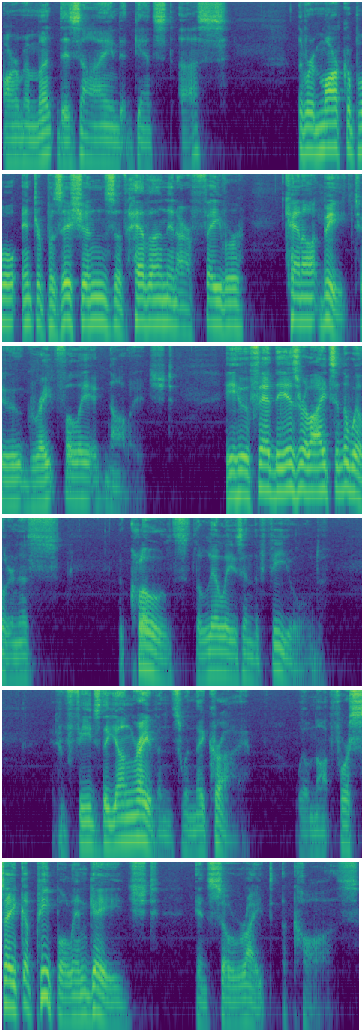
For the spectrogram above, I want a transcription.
armament designed against us. The remarkable interpositions of heaven in our favor cannot be too gratefully acknowledged. He who fed the Israelites in the wilderness, who clothes the lilies in the field, and who feeds the young ravens when they cry, will not forsake a people engaged in so right a cause,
